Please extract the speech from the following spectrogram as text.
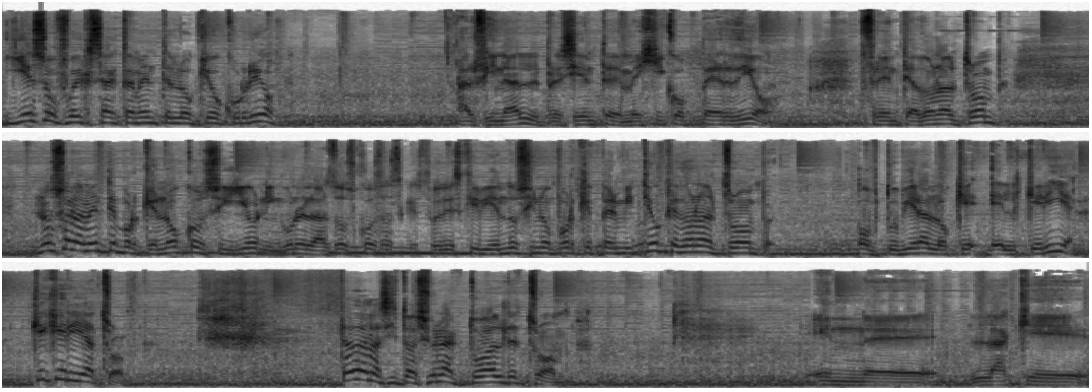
Y eso fue exactamente lo que ocurrió. Al final el presidente de México perdió frente a Donald Trump. No solamente porque no consiguió ninguna de las dos cosas que estoy describiendo, sino porque permitió que Donald Trump obtuviera lo que él quería. ¿Qué quería Trump? Dada la situación actual de Trump, en eh, la que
